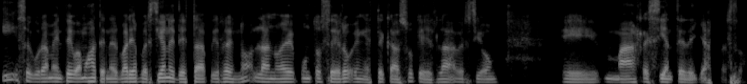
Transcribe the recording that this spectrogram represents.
y seguramente vamos a tener varias versiones de esta API REST, ¿no? La 9.0 en este caso, que es la versión eh, más reciente de Jaspersoft.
